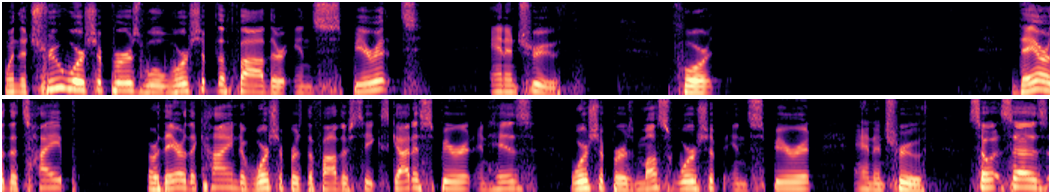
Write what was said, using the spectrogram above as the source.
when the true worshipers will worship the Father in spirit and in truth. For they are the type or they are the kind of worshipers the Father seeks. God is spirit, and his worshipers must worship in spirit and in truth. So it says,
